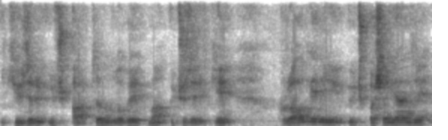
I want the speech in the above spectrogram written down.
2 üzeri 3 artı logaritma 3 üzeri 2. Kural gereği 3 başa geldi.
